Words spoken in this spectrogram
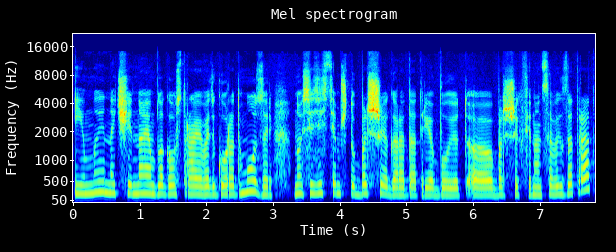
и мы начинаем благоустраивать город Мозырь, но в связи с тем, что большие города требуют э, больших финансовых затрат,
